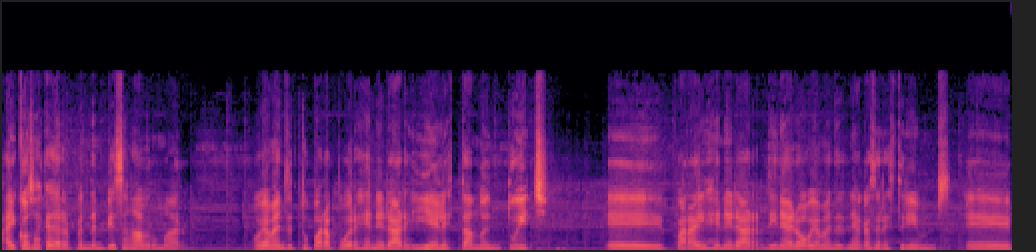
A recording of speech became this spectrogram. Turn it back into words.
hay cosas que de repente empiezan a abrumar. Obviamente tú para poder generar y él estando en Twitch, eh, para él generar dinero, obviamente tenía que hacer streams, eh,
